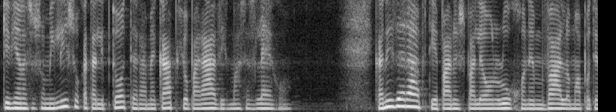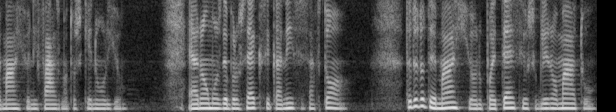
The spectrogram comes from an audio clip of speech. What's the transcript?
Και για να σας ομιλήσω καταληπτότερα με κάποιο παράδειγμα σας λέγω Κανείς δεν ράπτει επάνω εις παλαιών ρούχων εμβάλωμα από τεμάχιον υφάσματος καινούριου. Εάν όμως δεν προσέξει κανείς σε αυτό, τότε το τεμάχιον που ετέθη ο συμπλήρωμά του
